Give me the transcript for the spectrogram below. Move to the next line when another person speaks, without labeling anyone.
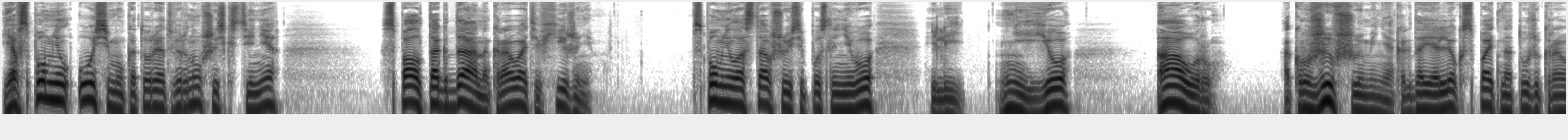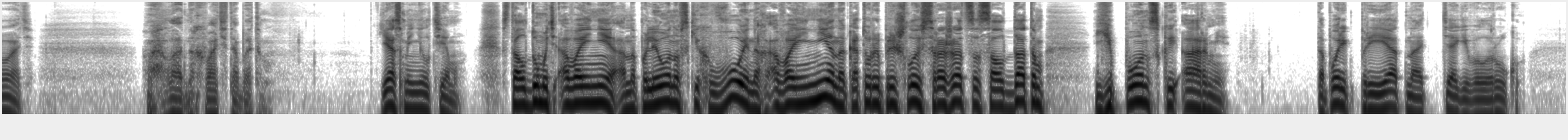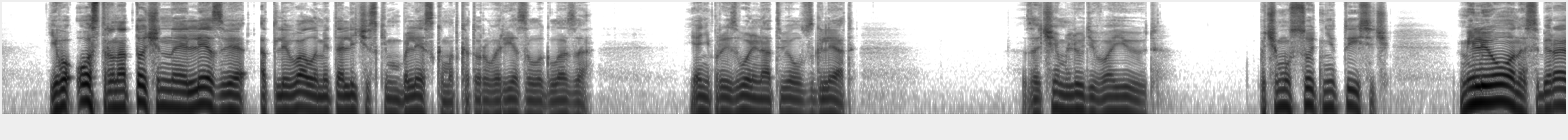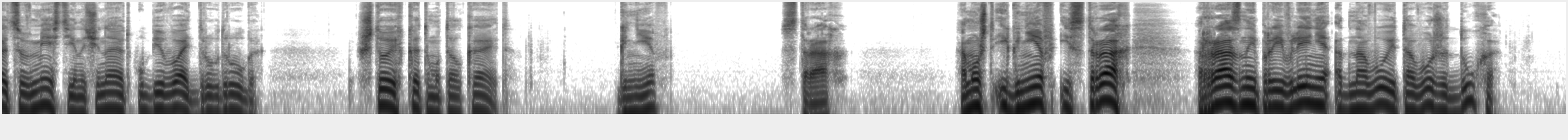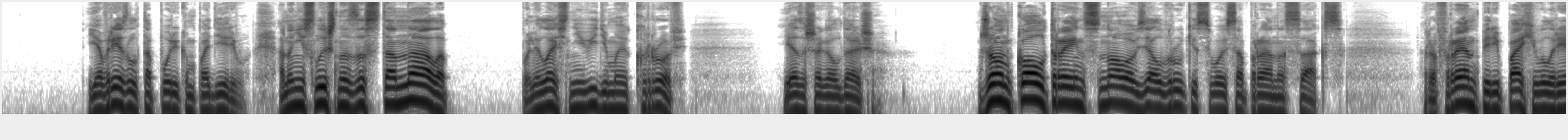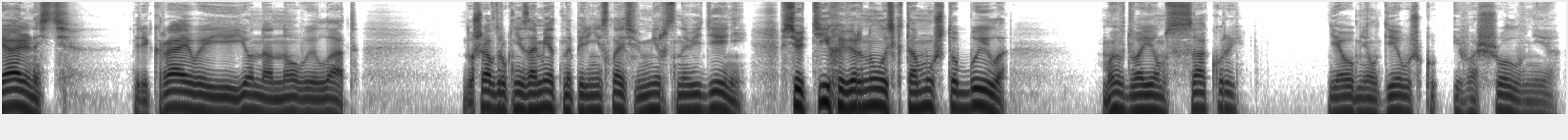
Я вспомнил Осиму, который, отвернувшись к стене, спал тогда на кровати в хижине. Вспомнил оставшуюся после него, или не ее, ауру, окружившую меня, когда я лег спать на ту же кровать. Ой, ладно, хватит об этом. Я сменил тему. Стал думать о войне, о наполеоновских войнах, о войне, на которой пришлось сражаться солдатам японской армии. Топорик приятно оттягивал руку. Его остро наточенное лезвие отливало металлическим блеском, от которого резало глаза. Я непроизвольно отвел взгляд. Зачем люди воюют? Почему сотни тысяч, миллионы собираются вместе и начинают убивать друг друга? Что их к этому толкает? Гнев? Страх? А может и гнев, и страх — разные проявления одного и того же духа. Я врезал топориком по дереву. Оно неслышно застонало. Полилась невидимая кровь. Я зашагал дальше. Джон Колтрейн снова взял в руки свой сопрано-сакс. Рафрен перепахивал реальность, перекраивая ее на новый лад. Душа вдруг незаметно перенеслась в мир сновидений. Все тихо вернулось к тому, что было — мы вдвоем с Сакурой. Я обнял девушку и вошел в нее.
